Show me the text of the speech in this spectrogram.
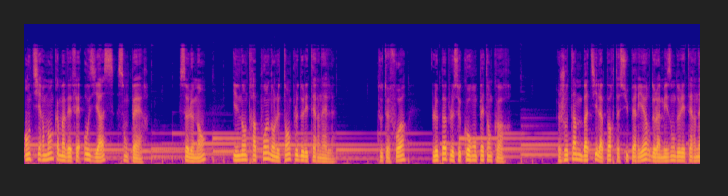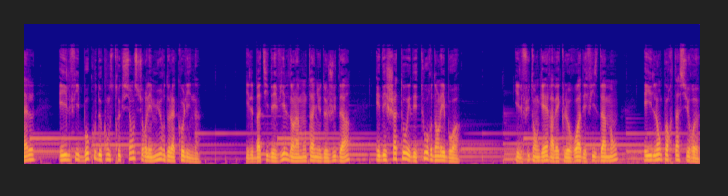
entièrement comme avait fait Osias, son père. Seulement, il n'entra point dans le temple de l'Éternel. Toutefois, le peuple se corrompait encore. Jotam bâtit la porte supérieure de la maison de l'Éternel, et il fit beaucoup de constructions sur les murs de la colline. Il bâtit des villes dans la montagne de Juda, et des châteaux et des tours dans les bois. Il fut en guerre avec le roi des fils d'Amon, et il l'emporta sur eux.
